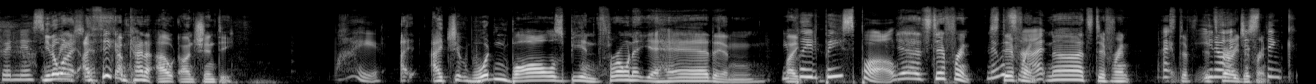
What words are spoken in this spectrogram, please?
goodness. You know what? I, I think I'm kind of out on Shinty. Why? I, I wooden balls being thrown at your head and You like played baseball. yeah, it's different. No, it's it's different. not. No, it's different. It's, diff- you it's know, very I just different. think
